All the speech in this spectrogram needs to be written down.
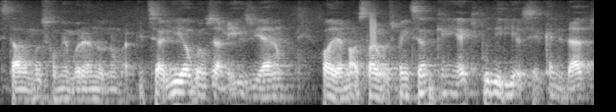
Estávamos comemorando numa pizzaria, alguns amigos vieram, olha, nós estávamos pensando quem é que poderia ser candidato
